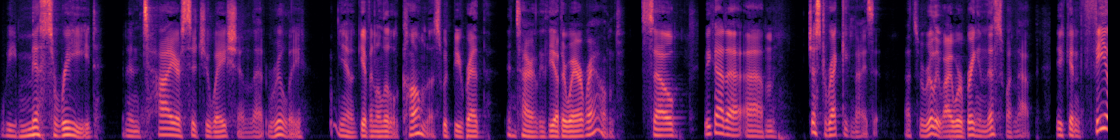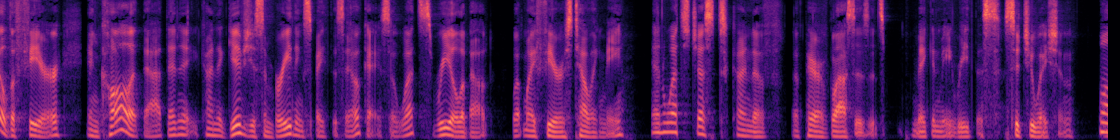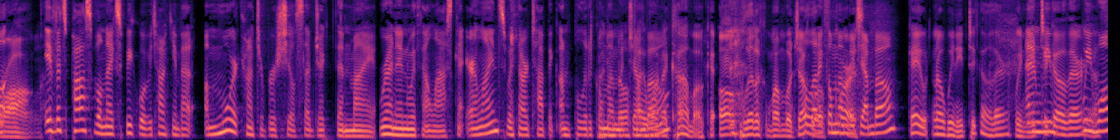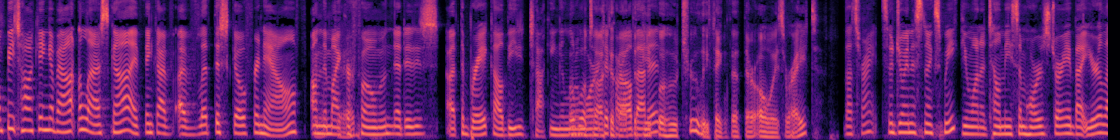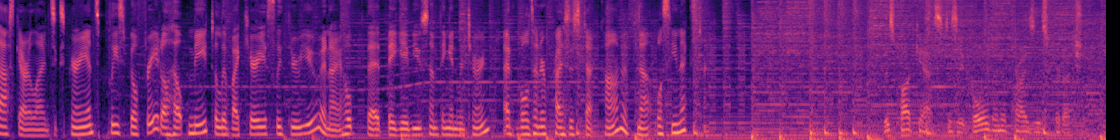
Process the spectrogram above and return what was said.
we misread an entire situation that really, you know, given a little calmness, would be read entirely the other way around. So we got to um, just recognize it. That's really why we're bringing this one up. You can feel the fear and call it that. Then it kind of gives you some breathing space to say, okay, so what's real about what my fear is telling me? And what's just kind of a pair of glasses that's making me read this situation Well, wrong? If it's possible, next week we'll be talking about a more controversial subject than my run in with Alaska Airlines with our topic on political I mumbo if I jumbo. want to come. Okay. Oh, political mumbo jumbo. Political mumbo jumbo. Okay. No, we need to go there. We need And to we, go there. we yes. won't be talking about Alaska. I think I've I've let this go for now on the microphone that it is at the break. I'll be talking a little We'll more talk to Carl about the about it. people who truly think that they're always right. That's right. So join us next week. If you want to tell me some horror story about your Alaska Airlines experience, please feel free. It'll help me to live vicariously through you, and I hope that they gave you something in return at boldenterprises.com. If not, we'll see you next time. This podcast is a Bold Enterprises production.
